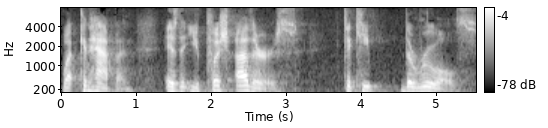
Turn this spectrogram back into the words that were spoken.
what can happen is that you push others to keep the rules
